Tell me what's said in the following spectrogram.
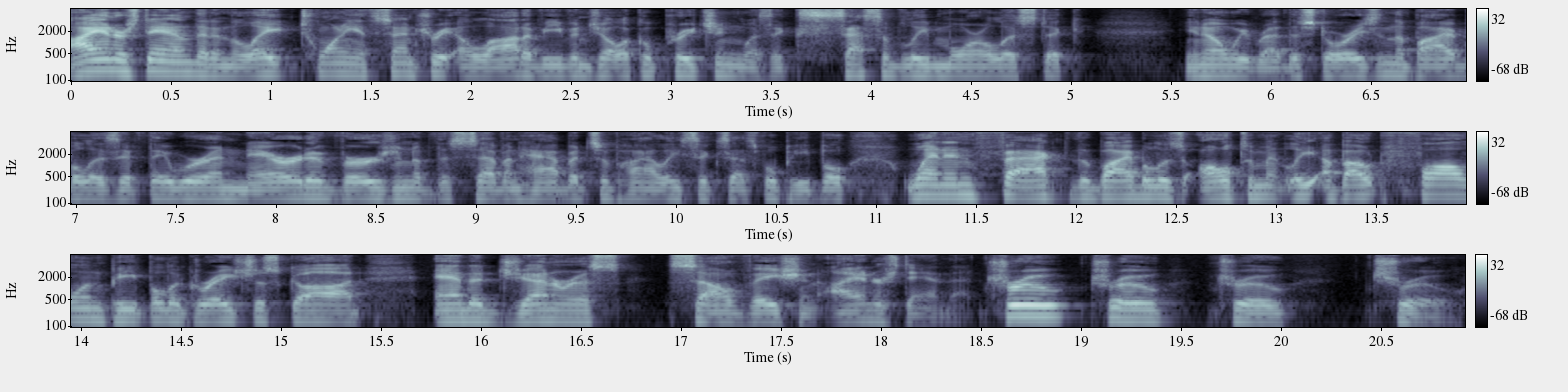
I understand that in the late 20th century, a lot of evangelical preaching was excessively moralistic. You know, we read the stories in the Bible as if they were a narrative version of the seven habits of highly successful people, when in fact the Bible is ultimately about fallen people, a gracious God, and a generous salvation. I understand that. True, true, true, true.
